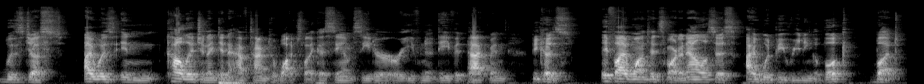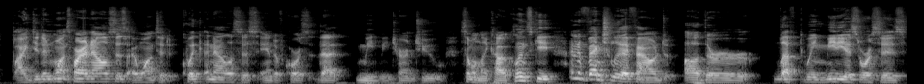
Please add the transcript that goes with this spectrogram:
was just, I was in college and I didn't have time to watch like a Sam Seder or even a David Pakman because if I wanted smart analysis, I would be reading a book, but I didn't want smart analysis. I wanted quick analysis, and of course, that made me turn to someone like Kyle Kulinski. And eventually, I found other left-wing media sources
